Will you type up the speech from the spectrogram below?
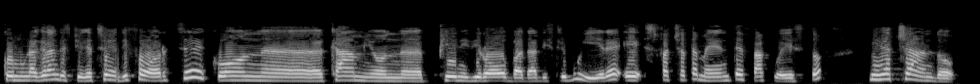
con una grande spiegazione di forze, con eh, camion pieni di roba da distribuire e sfacciatamente fa questo minacciando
